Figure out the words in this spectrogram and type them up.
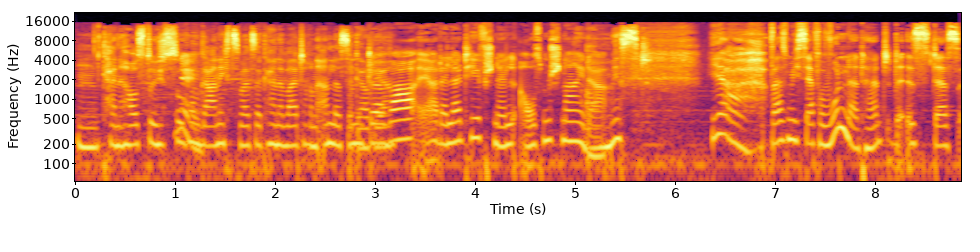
Hm, keine Hausdurchsuchung, nee. gar nichts, weil es ja keine weiteren Anlässe Und gab. Und da ja. war er relativ schnell aus dem Schneider. Oh, Mist. Ja, was mich sehr verwundert hat, ist, dass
